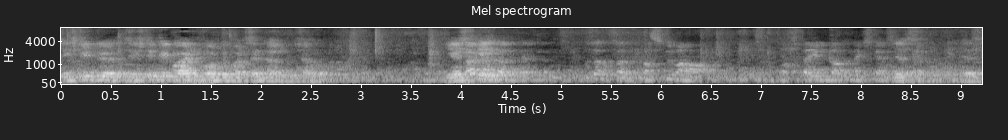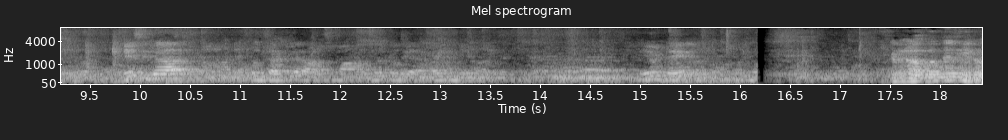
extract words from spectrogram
sixty two sixty three point four two percent కల్పించాము ఎస్టీ ఫస్ట్ ఫస్ట్ అయిన తర్వాత నెక్స్ట్ బేసిక్గా ఇక్కడ కాకపోతే మీరు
